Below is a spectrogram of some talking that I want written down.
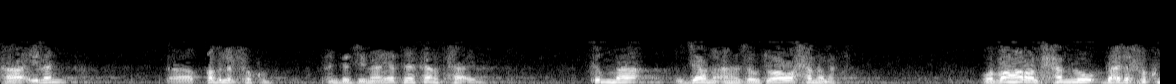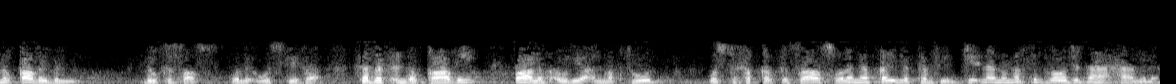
حائلا آه، قبل الحكم عند جنايتها كانت حائلة. ثم جامعها زوجها وحملت. وظهر الحمل بعد حكم القاضي بالقصاص والإستيفاء. ثبت عند القاضي طالب أولياء المقتول واستحق القصاص ولم يبقى إلا التنفيذ. جئنا ننفذ فوجدناها حاملة.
